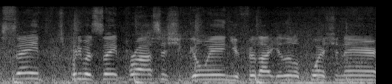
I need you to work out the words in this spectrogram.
Same, it's pretty much same process. You go in, you fill out your little questionnaire.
